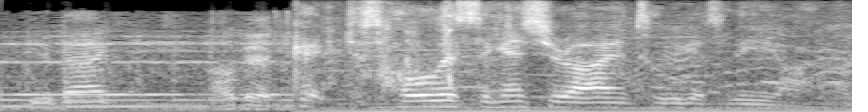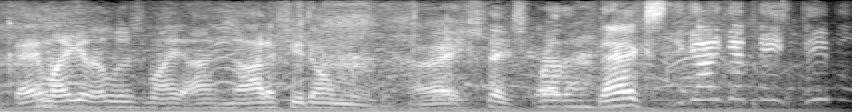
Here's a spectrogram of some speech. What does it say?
Need a bag? All good. Okay, just hold this against your eye until we get to the ER, okay? Am I gonna lose my eye? Not if you don't move it, all right? Thanks, brother. Next. You gotta get these people.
